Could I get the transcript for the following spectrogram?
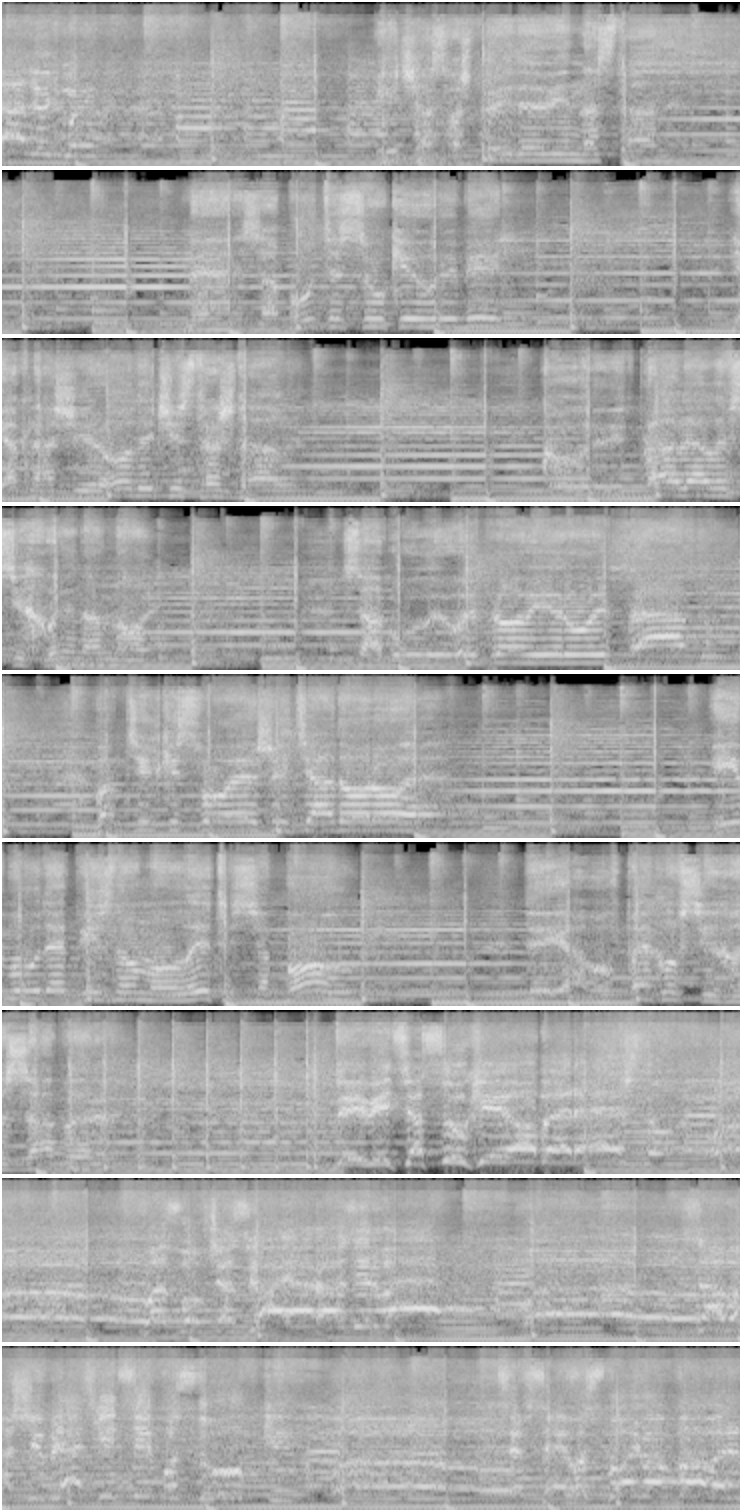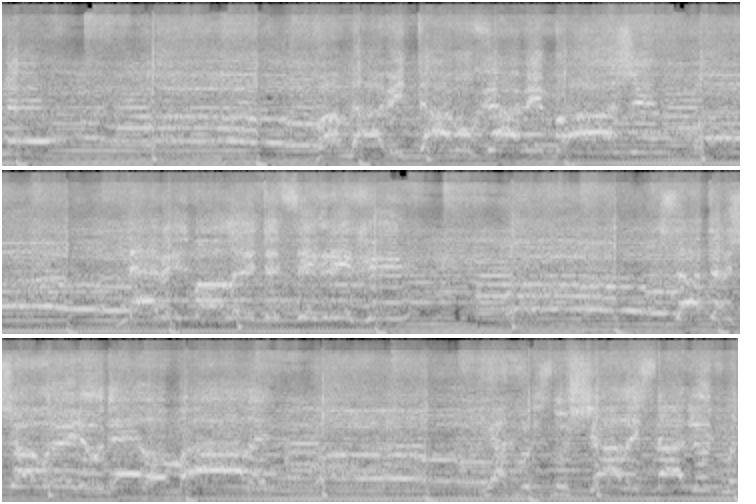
над людьми, і час ваш прийде, він настане. Не забудьте, суки, ви як наші родичі страждали коли відправляли всіх ви на ноль, забули ви про віру і правду, вам тільки своє життя дороге, і буде пізно молитися Богу, диявол в пекло всіх забере. Дивіться, суки, обережно, вас вовча зграя розірве, за ваші блядські ці поступки, це все Господь вам поверне. Вам навіть там у храмі Божим Не відмолити ці гріхи. За те, що ви людей ломали Як ви знущались над людьми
